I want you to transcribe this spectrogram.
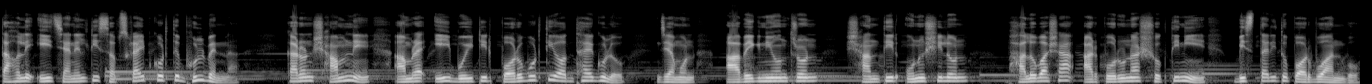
তাহলে এই চ্যানেলটি সাবস্ক্রাইব করতে ভুলবেন না। কারণ সামনে আমরা এই বইটির পরবর্তী অধ্যায়গুলো, যেমন আবেগ নিয়ন্ত্রণ, শান্তির অনুশীলন, ভালোবাসা আর করুণার শক্তি নিয়ে বিস্তারিত পর্ব আনব।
